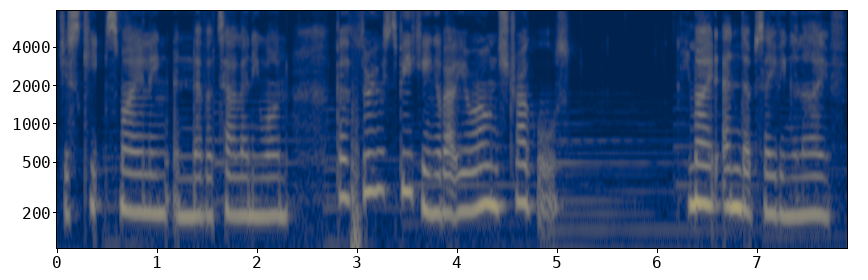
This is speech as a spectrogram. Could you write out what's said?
just keep smiling, and never tell anyone, but through speaking about your own struggles, you might end up saving a life.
